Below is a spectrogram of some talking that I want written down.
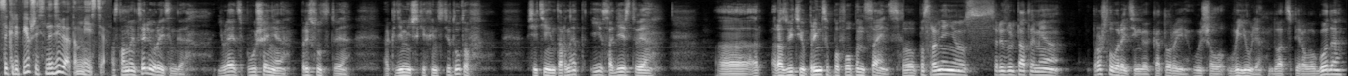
закрепившись на девятом месте. Основной целью рейтинга является повышение присутствия академических институтов в сети интернет и содействие развитию принципов Open Science. Э, по сравнению с результатами прошлого рейтинга, который вышел в июле 2021 года,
